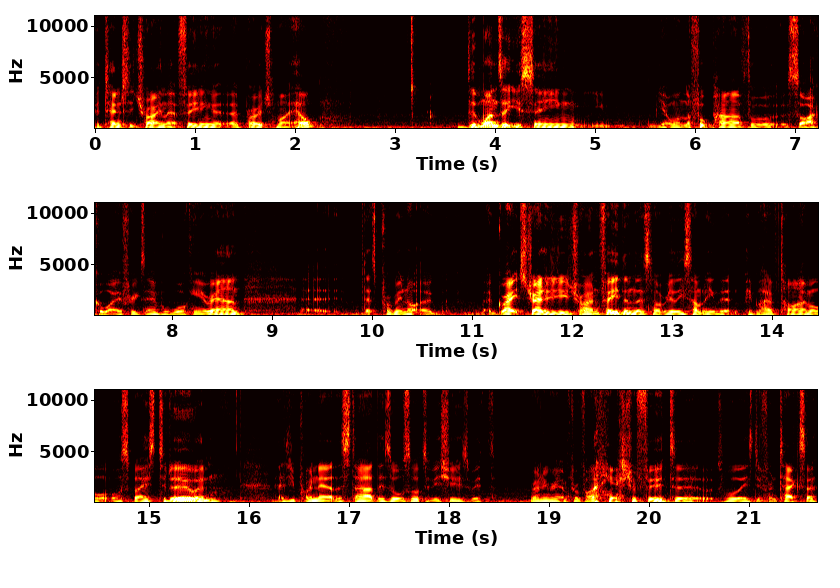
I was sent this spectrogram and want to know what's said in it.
potentially trying that feeding a- approach might help. The ones that you're seeing, you know, on the footpath or a cycleway, for example, walking around, uh, that's probably not a, a, great strategy to try and feed them. That's not really something that people have time or, or space to do. And as you pointed out at the start, there's all sorts of issues with running around providing extra food to, to all these different taxa.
